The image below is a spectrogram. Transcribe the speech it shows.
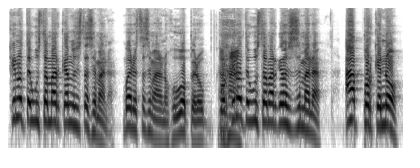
¿Qué no te gusta marcando esta semana? Bueno, esta semana no jugó, pero ¿por qué no te gusta marcando esta semana? Ah, ¿por qué no?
